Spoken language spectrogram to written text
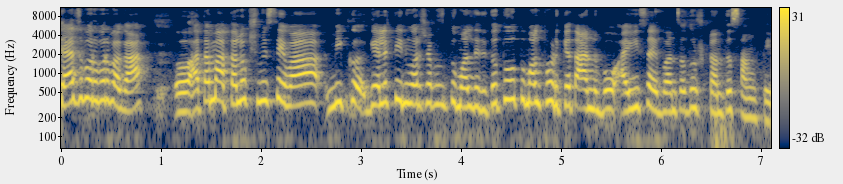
त्याचबरोबर बघा आता माता लक्ष्मी सेवा मी क गेल्या तीन वर्षापासून तुम्हाला देते तर तो तुम्हाला थोडक्यात अनुभव आई साहेबांचा दृष्टांत सांगते.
